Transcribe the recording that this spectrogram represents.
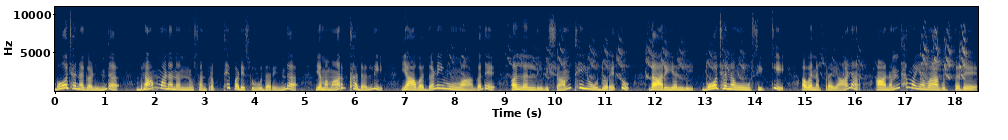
ಭೋಜನಗಳಿಂದ ಬ್ರಾಹ್ಮಣನನ್ನು ಸಂತೃಪ್ತಿಪಡಿಸುವುದರಿಂದ ಯಮ ಮಾರ್ಗದಲ್ಲಿ ಯಾವ ದಣಿವೂ ಆಗದೆ ಅಲ್ಲಲ್ಲಿ ವಿಶ್ರಾಂತಿಯೂ ದೊರೆತು. ದಾರಿಯಲ್ಲಿ ಭೋಜನವೂ ಸಿಕ್ಕಿ ಅವನ ಪ್ರಯಾಣ ಆನಂದಮಯವಾಗುತ್ತದೆ.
